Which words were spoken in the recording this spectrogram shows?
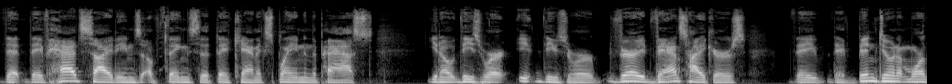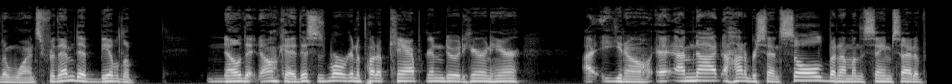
That they've had sightings of things that they can't explain in the past. You know, these were these were very advanced hikers. They they've been doing it more than once. For them to be able to know that okay, this is where we're going to put up camp. We're going to do it here and here. I, you know, I- I'm not 100% sold, but I'm on the same side of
